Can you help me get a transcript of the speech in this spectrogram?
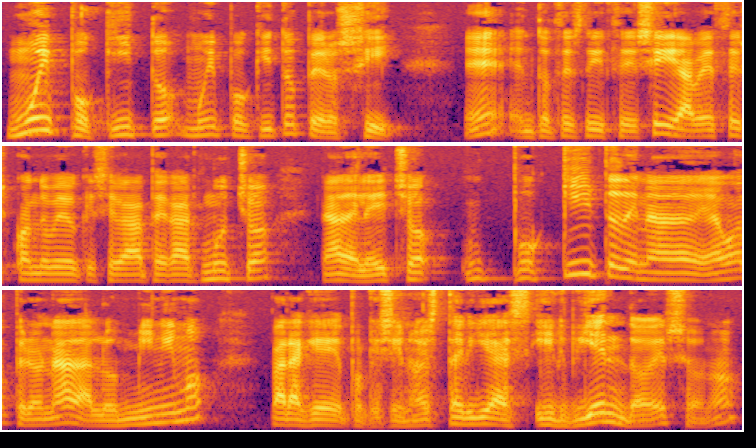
Muy poquito, muy poquito, pero sí. ¿eh? Entonces dice, sí, a veces cuando veo que se va a pegar mucho, nada, le echo un poquito de nada de agua, pero nada, lo mínimo para que, porque si no estarías hirviendo eso, ¿no?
